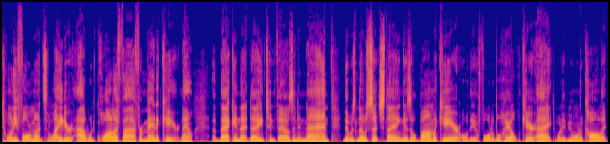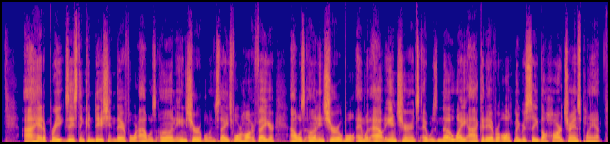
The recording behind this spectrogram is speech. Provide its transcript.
24 months later, I would qualify for Medicare. Now, Uh, back in that day, 2009, there was no such thing as Obamacare or the Affordable Health Care Act, whatever you want to call it. I had a pre existing condition, therefore I was uninsurable. In stage four heart failure, I was uninsurable, and without insurance, there was no way I could ever ultimately receive the heart transplant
